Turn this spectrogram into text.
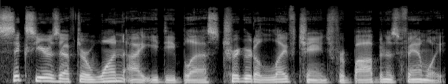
Six years after one IED blast triggered a life change for Bob and his family,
